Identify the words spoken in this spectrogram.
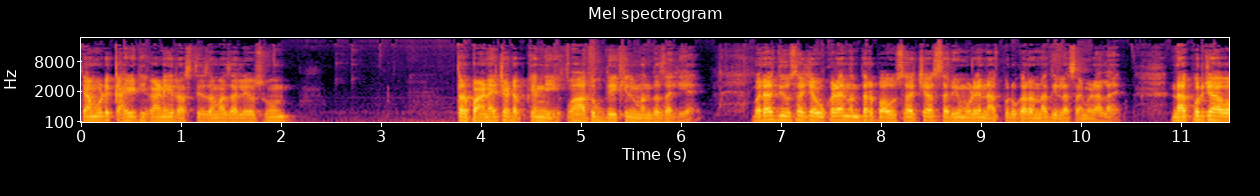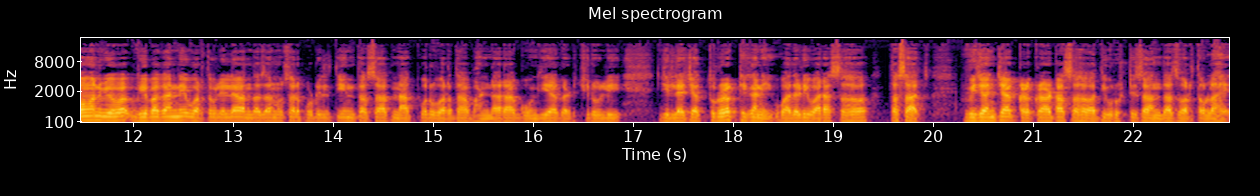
त्यामुळे काही ठिकाणी रस्ते जमा झाले असून तर पाण्याच्या डबक्यांनी वाहतूक देखील मंद झाली आहे. बऱ्याच दिवसाच्या उकळ्यानंतर पावसाच्या सरीमुळे नागपूरकरांना दिलासा मिळाला आहे नागपूरच्या हवामान विभा विभागाने वर्तवलेल्या अंदाजानुसार पुढील तीन तासात नागपूर वर्धा भंडारा गोंदिया गडचिरोली जिल्ह्याच्या तुरळक ठिकाणी वादळी वाऱ्यासह तसाच विजांच्या कडकडाटासह अतिवृष्टीचा अंदाज वर्तवला आहे.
